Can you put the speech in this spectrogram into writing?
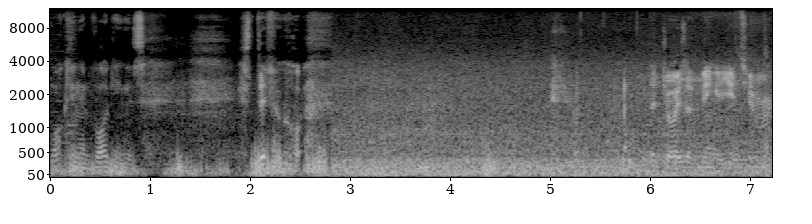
Walking and vlogging is, is difficult. the joys of being a YouTuber.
